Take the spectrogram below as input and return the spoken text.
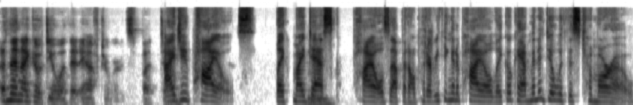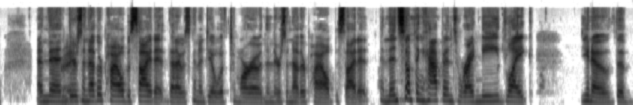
And then I go deal with it afterwards. But um, I do piles. Like my mm. desk mm. piles up and I'll put everything in a pile. Like, okay, I'm going to deal with this tomorrow. And then right. there's another pile beside it that I was going to deal with tomorrow. And then there's another pile beside it. And then something happens where I need like, you know, the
